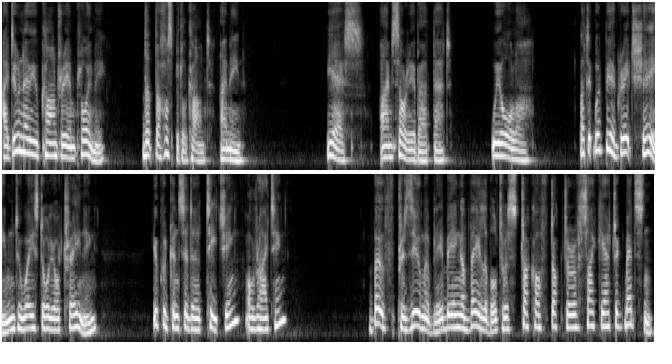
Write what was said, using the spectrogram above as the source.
I do know you can't re employ me. That the hospital can't, I mean. Yes, I'm sorry about that. We all are. But it would be a great shame to waste all your training. You could consider teaching or writing. Both presumably being available to a struck off doctor of psychiatric medicine.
